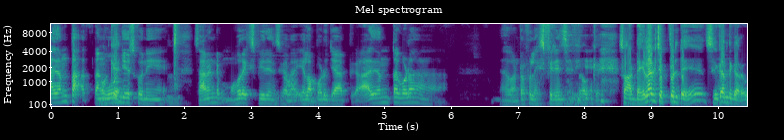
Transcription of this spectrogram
అదంతా తను. ఓన్ చేసుకొని సార్ అంటే మోర్ ఎక్స్పీరియన్స్ కదా ఇలా. పడు జాగ్రత్తగా. అదంతా కూడా వండర్ఫుల్ ఎక్స్పీరియన్స్ అది. సో ఆ డైలాగ్ చెప్తుంటే శ్రీకాంత్ గారు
